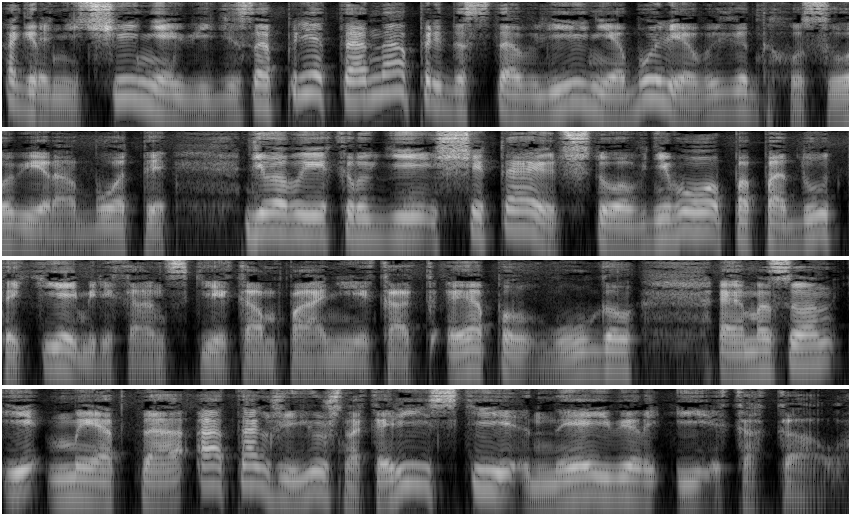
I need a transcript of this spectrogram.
ограничения в виде запрета на предоставление более выгодных условий работы. Деловые круги считают, что в него попадут такие американские компании, как Apple, Google, Amazon и Meta, а также южнокорейские Naver и какао.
